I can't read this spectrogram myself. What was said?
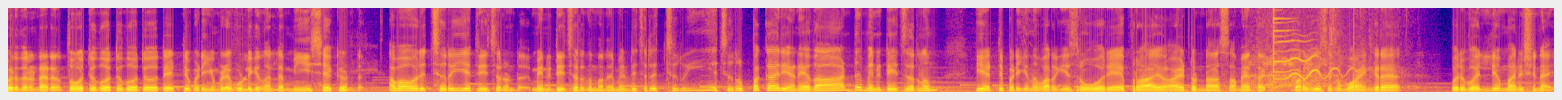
ഒരുത്തനുണ്ടായിരുന്നു. തോറ്റു തോറ്റു തോറ്റു തോറ്റ് എട്ടി പഠിക്കുമ്പോഴേ പുള്ളിക്ക് നല്ല മീശയൊക്കെ ഉണ്ട്. അപ്പോൾ ഒരു ചെറിയ ടീച്ചറുണ്ട് മിനി ടീച്ചർ എന്ന് പറഞ്ഞു. മിനി ടീച്ചർ ചെറിയ ചെറുപ്പക്കാരിയാണ്. ഏതാണ്ട് മിനി ടീച്ചറിനും ഈ എട്ടി പഠിക്കുന്ന വർഗീസിനും ഒരേ പ്രായമായിട്ടുണ്ട് ആ സമയത്തൊക്കെ. വർഗീസൊക്കെ ഭയങ്കര ഒരു വലിയ മനുഷ്യനായി.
